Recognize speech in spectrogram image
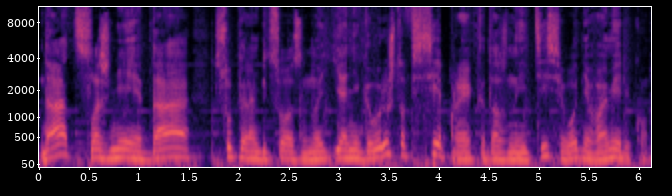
да, сложнее, да, супер амбициозно, но я не говорю, что все проекты должны идти сегодня в Америку.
